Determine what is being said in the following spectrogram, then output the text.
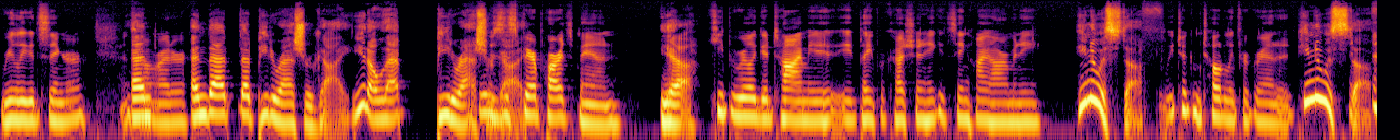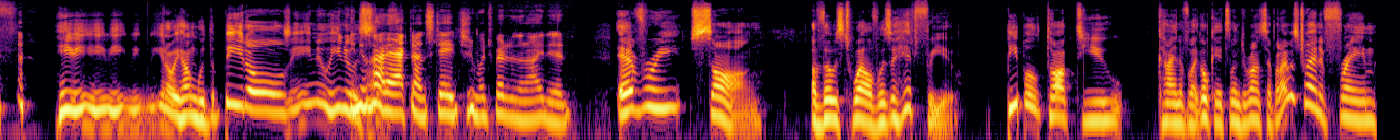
Really good singer and, and songwriter. and that that Peter Asher guy. You know that Peter Asher he was guy. a spare parts man. yeah, Keep a really good time. He, he'd play percussion. He could sing high harmony. he knew his stuff. We took him totally for granted. He knew his stuff. he, he, he, you know, he hung with the Beatles. He knew he knew He knew how to act on stage too much better than I did. every song of those 12 was a hit for you. People talk to you kind of like, okay, it's Linda Ronstadt, but I was trying to frame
